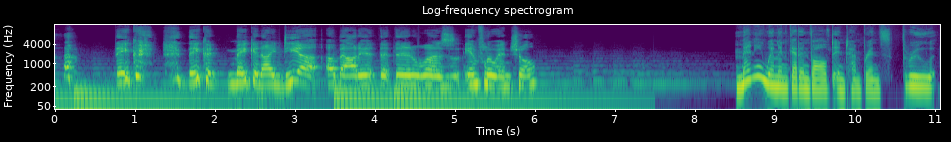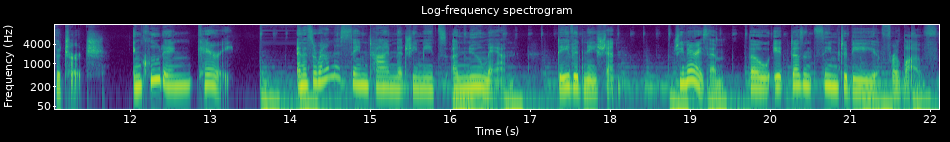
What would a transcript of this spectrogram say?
they could they could make an idea about it that then was influential. Many women get involved in temperance through the church, including Carrie. And it's around this same time that she meets a new man, David Nation. She marries him, though it doesn't seem to be for love.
